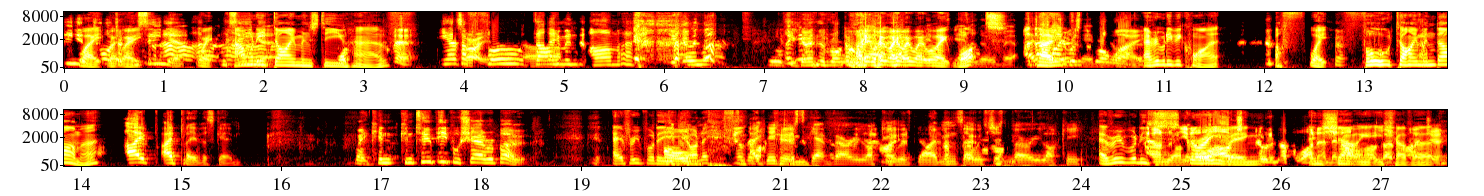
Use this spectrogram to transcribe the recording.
you, Wait, George, wait, I wait. see. Wait, can how many diamonds do you have? He has a full Oh. diamond armor. You're going the, George, you're going the wrong Wait, way. wait, wait, I wait, played wait, this what? little bit. I No. was the wrong way. Everybody, be quiet. A f- wait, full diamond armor? I I play this game. Wait, can can two people share a boat? Everybody, To be Oh, honest, I did just get very lucky Right, with diamonds. I that's was just very lucky. everybody's Hang on, you know what, I'll just screaming, one and and then I'll- shouting I'll at each other.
